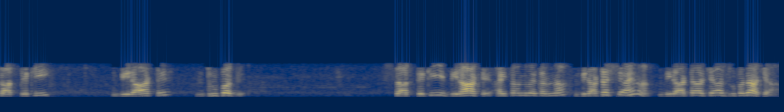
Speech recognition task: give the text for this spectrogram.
सात्यकी, विराट, द्रुपद। सात्यकी, विराट, ऐसा अन्वय करना, विराटस्या है ना? विराटा चा द्रुपदा चा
